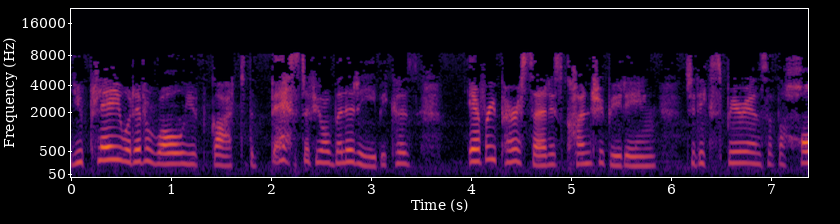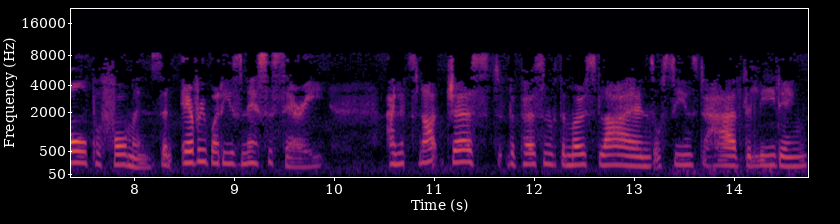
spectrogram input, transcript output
you play whatever role you've got to the best of your ability because every person is contributing to the experience of the whole performance and everybody is necessary. And it's not just the person with the most lines or seems to have the leading.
